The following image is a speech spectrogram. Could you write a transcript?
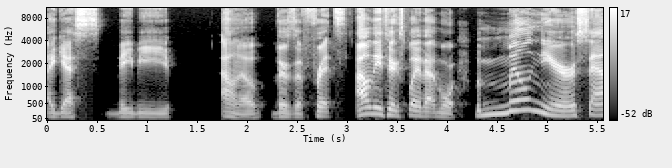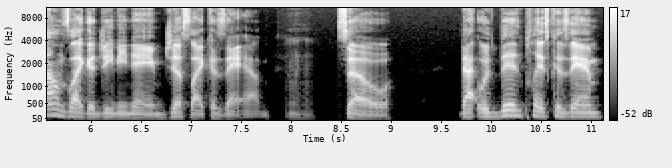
I guess maybe I don't know. There's a Fritz. I don't need to explain that more. But Mjolnir sounds like a genie name, just like Kazam. Mhm. So that would then place Kazam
